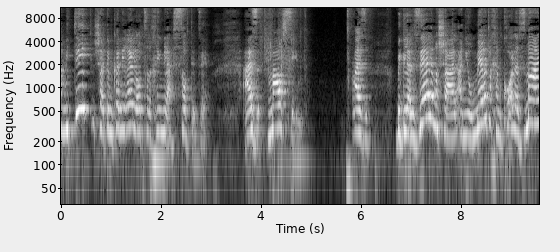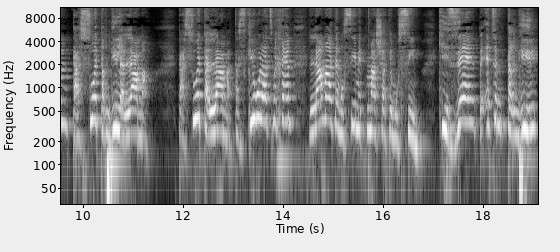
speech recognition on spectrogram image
אמיתית שאתם כנראה לא צריכים לעשות את זה. אז מה עושים? אז בגלל זה למשל, אני אומרת לכם כל הזמן, תעשו את תרגיל הלמה. תעשו את הלמה, תזכירו לעצמכם למה אתם עושים את מה שאתם עושים. כי זה בעצם תרגיל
